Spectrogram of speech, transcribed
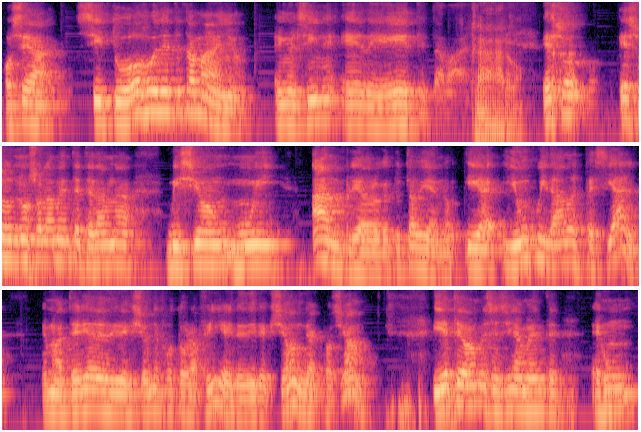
O sea, si tu ojo es de este tamaño, en el cine es de este tamaño. Claro. Eso, eso no solamente te da una visión muy amplia de lo que tú estás viendo y, y un cuidado especial en materia de dirección de fotografía y de dirección de actuación. Y este hombre sencillamente es un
